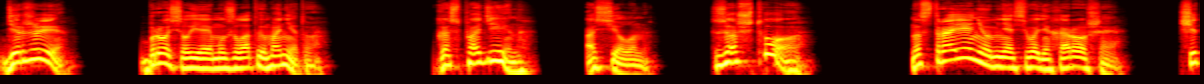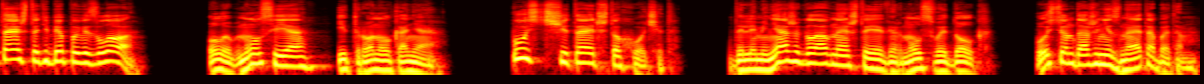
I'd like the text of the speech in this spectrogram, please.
«Держи!» – бросил я ему золотую монету. «Господин!» – осел он. «За что?» «Настроение у меня сегодня хорошее. Считай, что тебе повезло!» Улыбнулся я и тронул коня. «Пусть считает, что хочет. Для меня же главное, что я вернул свой долг. Пусть он даже не знает об этом.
